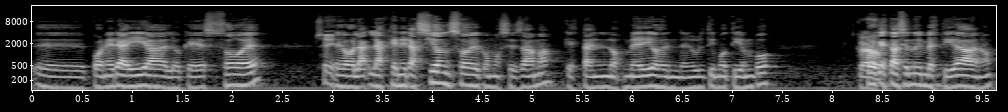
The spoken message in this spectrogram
eh, poner ahí a lo que es Zoe, Sí. eh, o la, la generación Zoe, como se llama, que está en los medios en el último tiempo, claro. porque está siendo investigada, ¿no?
